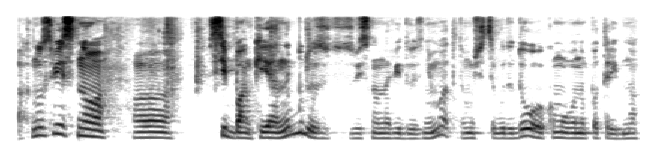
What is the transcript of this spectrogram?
Так, ну, звісно, е, всі банки я не буду, звісно, на відео знімати, тому що це буде довго, кому воно потрібно.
